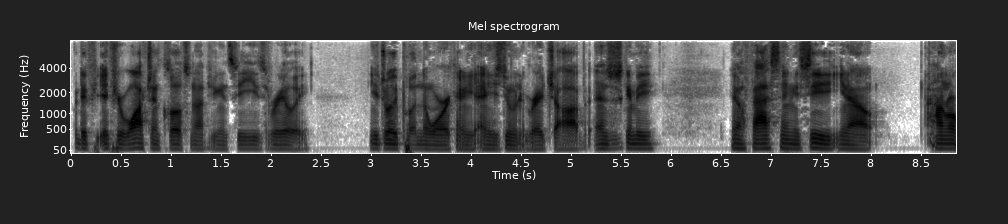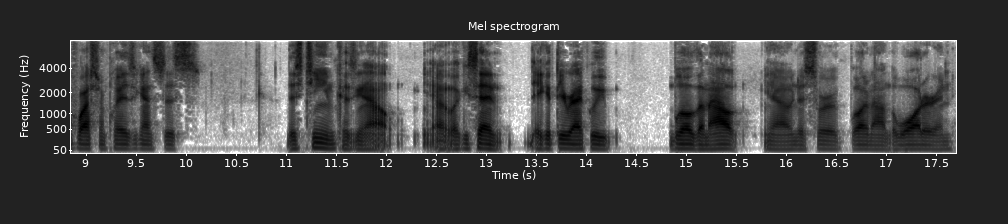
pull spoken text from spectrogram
but if if you're watching close enough, you can see he's really he's really putting the work and, he, and he's doing a great job. And it's just going to be you know fascinating to see you know how Northwestern plays against this this team. Because you know you know like you said they could theoretically blow them out you know and just sort of blow them out of the water and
